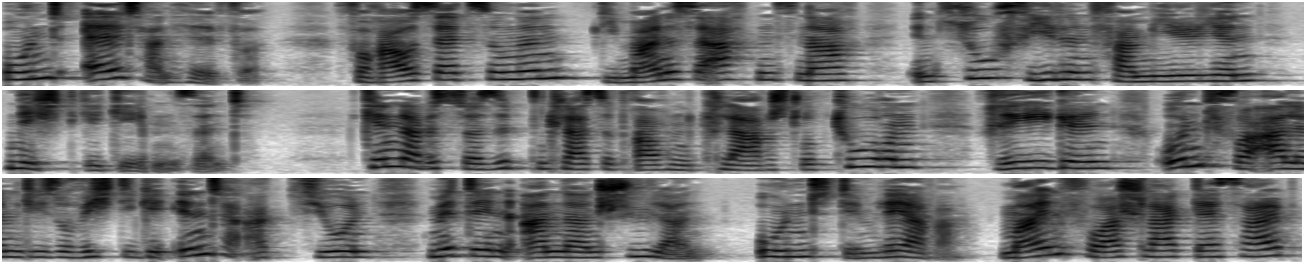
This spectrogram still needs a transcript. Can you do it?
und Elternhilfe. Voraussetzungen, die meines Erachtens nach in zu vielen Familien nicht gegeben sind. Kinder bis zur siebten Klasse brauchen klare Strukturen, Regeln und vor allem die so wichtige Interaktion mit den anderen Schülern und dem Lehrer. Mein Vorschlag deshalb,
